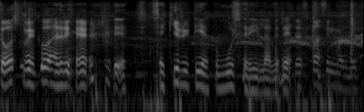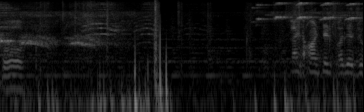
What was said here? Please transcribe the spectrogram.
ತೋರಿಸ್ಬೇಕು ಆದರೆ ಸೆಕ್ಯೂರಿಟಿ ಯಾಕೋ ಮೂಡ್ ಸರಿ ಇಲ್ಲ ಬೇರೆ. ಪಾಸಿಂಗ್ ಮಾಡಬೇಕು. ಹಾಂಟೆಡ್ ಕಾಲೇಜು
